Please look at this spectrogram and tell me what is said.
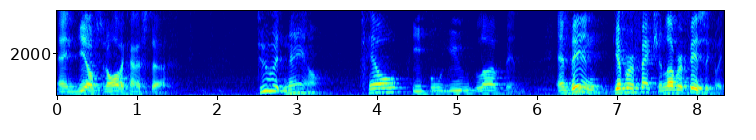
and gifts and all that kind of stuff. Do it now. Tell people you love them. And then give her affection, love her physically.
